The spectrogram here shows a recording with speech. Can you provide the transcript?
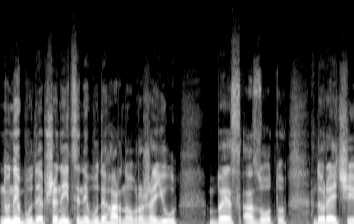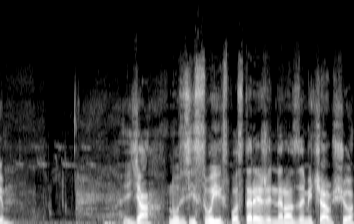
ну, не буде пшениці, не буде гарного врожаю без азоту. До речі, я ну, зі своїх спостережень не раз замічав, що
